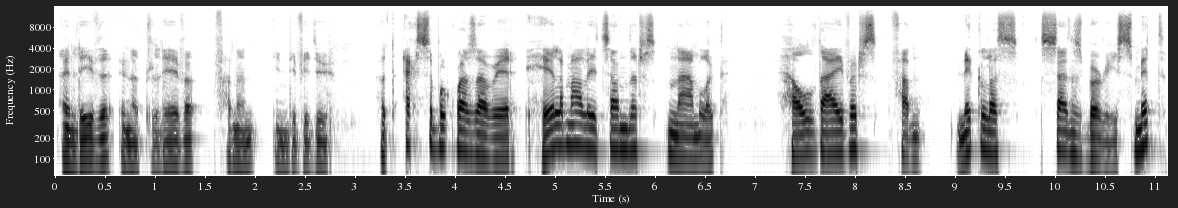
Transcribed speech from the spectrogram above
en liefde in het leven van een individu. Het echtste boek was dan weer helemaal iets anders, namelijk Helldivers van Nicholas Sansbury Smith.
